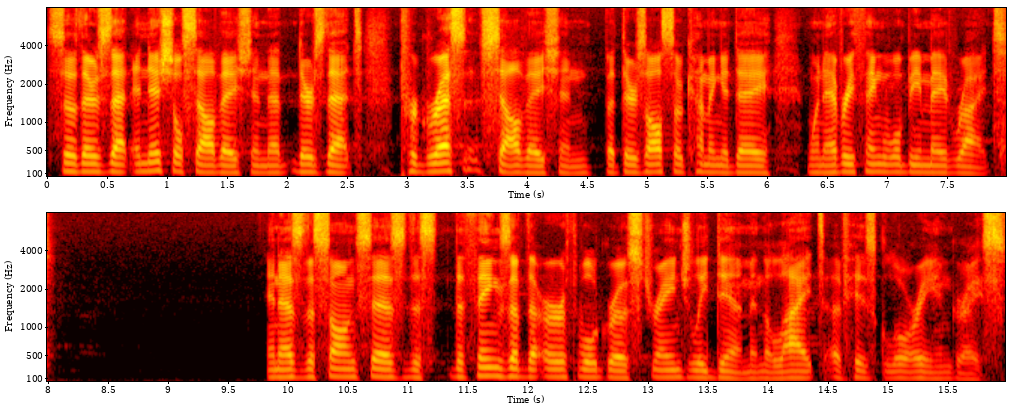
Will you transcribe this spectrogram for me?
So there's that initial salvation, that there's that progressive salvation, but there's also coming a day when everything will be made right. And as the song says, this, the things of the earth will grow strangely dim in the light of his glory and grace.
